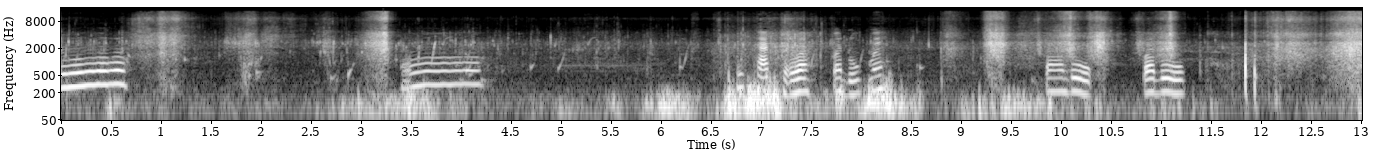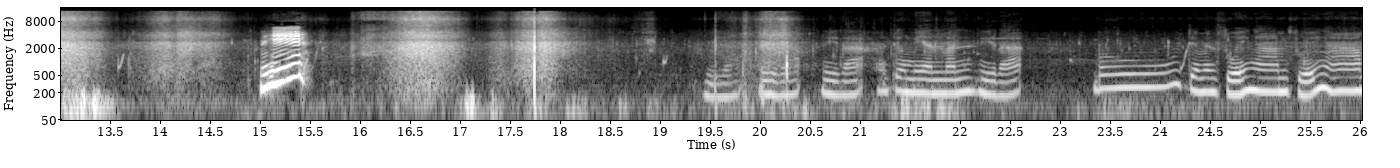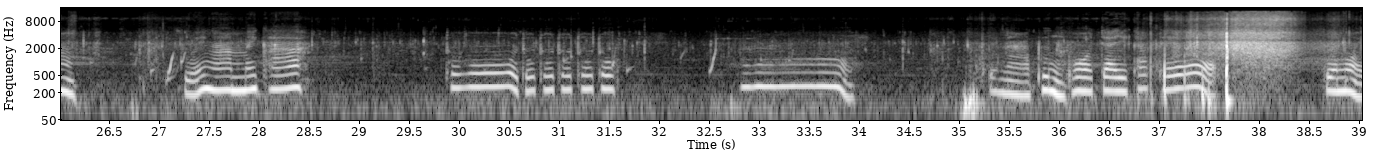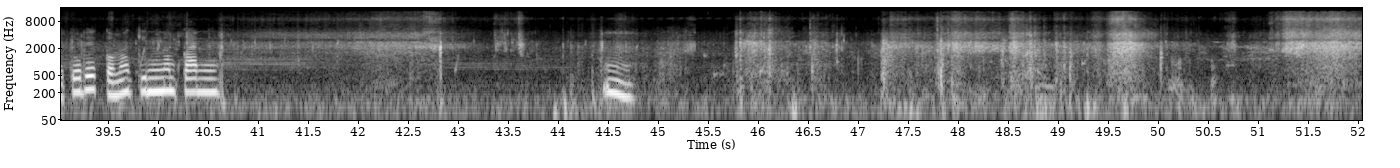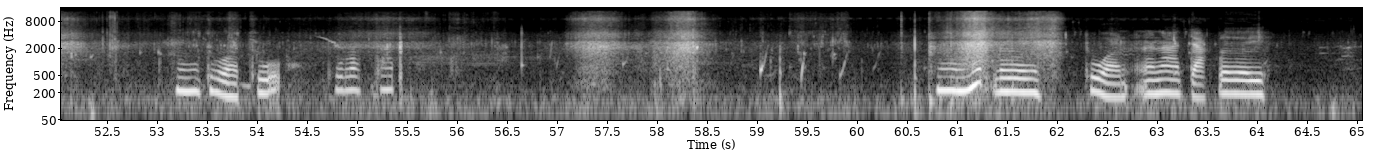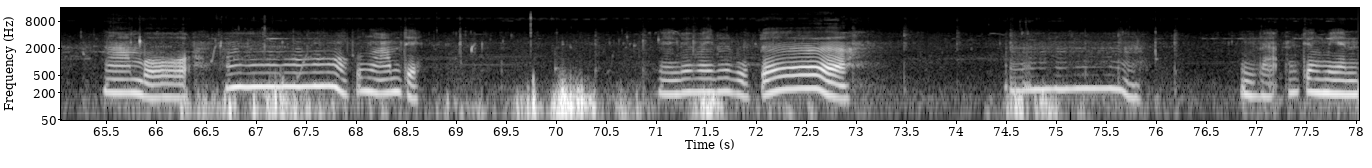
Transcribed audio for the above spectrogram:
ดูโอ้นี่ทัดเถอะปลาดุกไหมปลาดุกปลาดุกนี่นี่ละนี่ละนี่ละเจ้าแมนมันนี่ละบู๊เจ้ามันสวยงามสวยงาม สวยงามไหมคะ โถโถโถโถโถโถอ้เป็นนาพึ่งพอใจคักแท้ตัวหน่อยตัวเล็กก็มากินน้ำกัน อืมนี่ถั่วทุโทรทัศ น์แม่นหมดเลย ถั่วนานาจักรเลย งามบ่อ๋อก็งามเด้แม่นด้วยไม่ด้วยลูกเด้ออืมนี่ละมันจังเมียน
